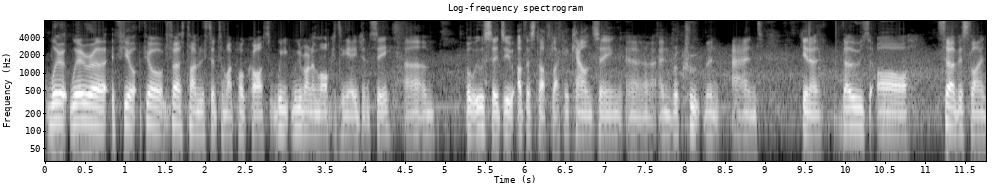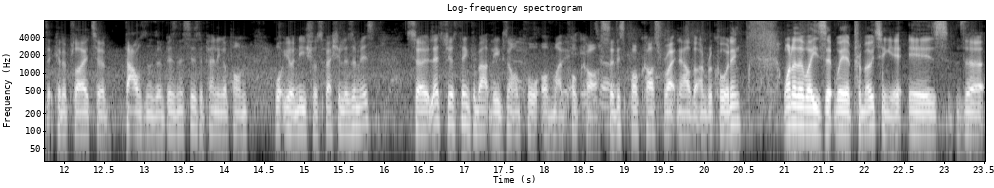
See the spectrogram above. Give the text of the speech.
we're, we're uh, if you're if you're first time listener to my podcast, we, we run a marketing agency, um, but we also do other stuff like accounting uh, and recruitment, and you know those are service lines that could apply to thousands of businesses depending upon what your niche or specialism is. So let's just think about the example of my podcast. So this podcast right now that I'm recording, one of the ways that we're promoting it is that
